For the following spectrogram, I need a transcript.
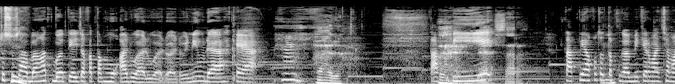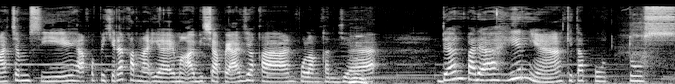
Terus susah banget buat diajak ketemu. Aduh aduh aduh aduh. Ini udah kayak Aduh, tapi dasar. tapi aku tetap nggak mikir macam-macam sih. Aku pikirnya karena ya emang abis capek aja kan pulang kerja. Dan pada akhirnya kita putus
